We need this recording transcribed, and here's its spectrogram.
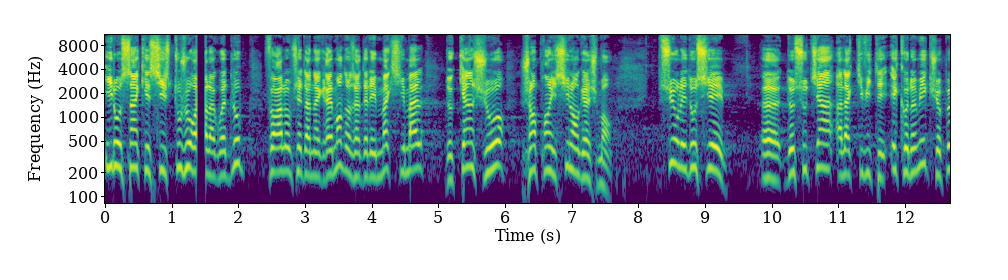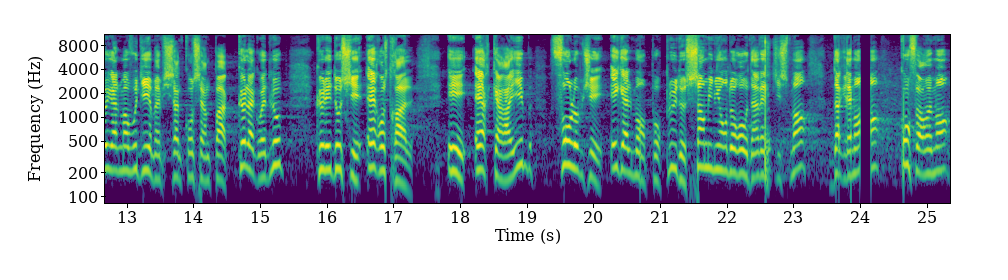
îlots 5 et 6, toujours à la Guadeloupe, fera l'objet d'un agrément dans un délai maximal de 15 jours. J'en prends ici l'engagement. Sur les dossiers euh, de soutien à l'activité économique, je peux également vous dire, même si ça ne concerne pas que la Guadeloupe, que les dossiers Air Austral et Air Caraïbes font l'objet également pour plus de 100 millions d'euros d'investissement d'agrément conformément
